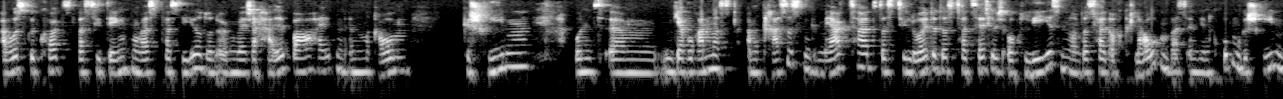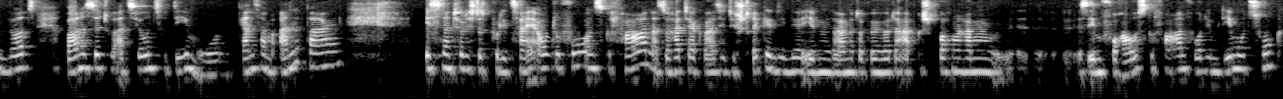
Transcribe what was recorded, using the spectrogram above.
ausgekotzt, was sie denken, was passiert und irgendwelche Halbwahrheiten im Raum geschrieben. Und ähm, ja, woran man es am krassesten gemerkt hat, dass die Leute das tatsächlich auch lesen und das halt auch glauben, was in den Gruppen geschrieben wird, war eine Situation zur Demo. Ganz am Anfang ist natürlich das Polizeiauto vor uns gefahren, also hat ja quasi die Strecke, die wir eben da mit der Behörde abgesprochen haben, ist eben vorausgefahren vor dem Demozug.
